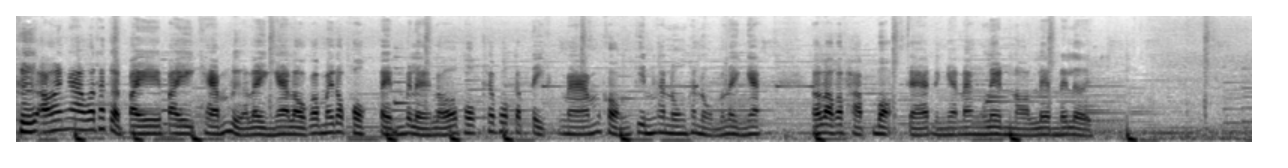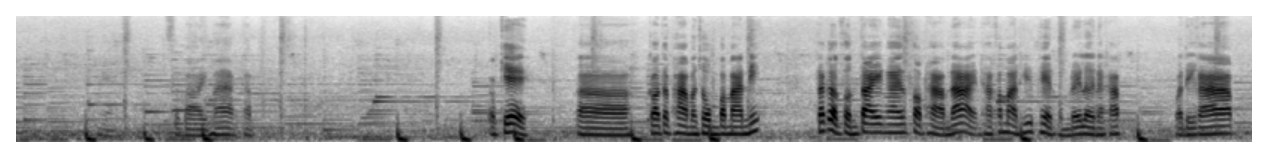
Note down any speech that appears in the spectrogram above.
คือเอาง่ายๆว่าถ้าเกิดไปไปแคมป์หรืออะไรอย่างเงี้ยเราก็ไม่ต้องพกเต็นท์ไปเลย เราก็พกแค่พกกระติกน้ำของกินขนมขนมอะไรอย่างเงี้ยแล้วเราก็พับเบาะแจ๊สอย่างเงี้ยนั่งเล่นนอนเล่นได้เลยเนี่ยสบายมากครับ โอเคอ่าก็จะพามาชมประมาณนี้ ถ้าเกิดสนใจยังไงสอบถามได้ทักเข้ามาที่เพจผมได้เลยนะครับสวัสดีครับ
